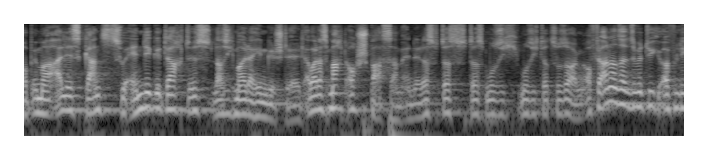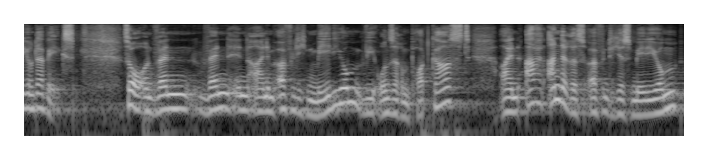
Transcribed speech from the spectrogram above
Ob immer alles ganz zu Ende gedacht ist, lasse ich mal dahingestellt. Aber das macht auch Spaß am Ende. Das, das, das muss, ich, muss ich dazu sagen. Auf der anderen Seite sind wir natürlich öffentlich unterwegs. So, und wenn, wenn in einem öffentlichen Medium wie unserem Podcast ein anderes öffentliches Medium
